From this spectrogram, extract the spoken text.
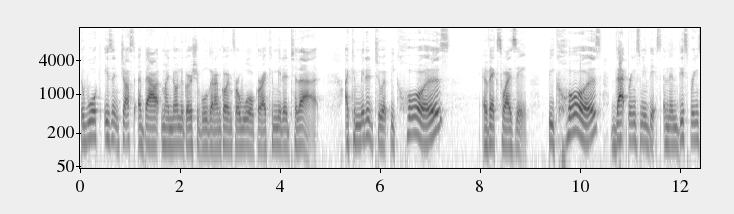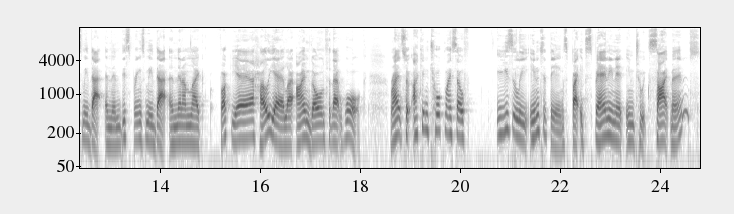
The walk isn't just about my non-negotiable that I'm going for a walk or I committed to that. I committed to it because of XYZ. Because that brings me this, and then this brings me that, and then this brings me that. And then I'm like, fuck yeah, hell yeah, like I'm going for that walk, right? So I can talk myself easily into things by expanding it into excitement,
